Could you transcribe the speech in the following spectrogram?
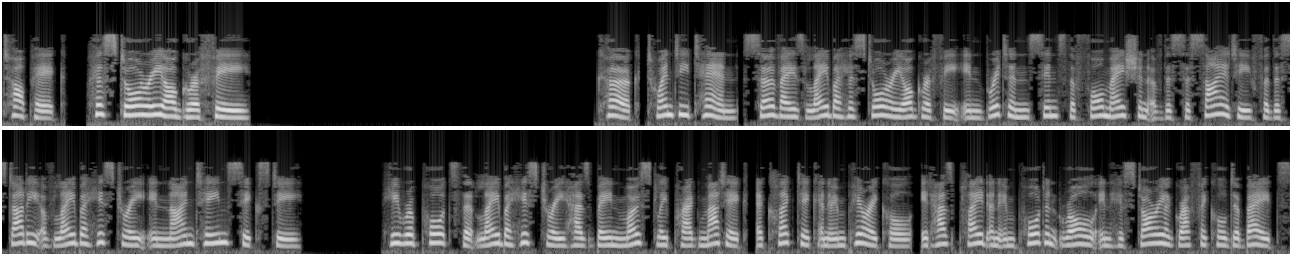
Topic: Historiography. Kirk 2010 surveys labour historiography in Britain since the formation of the Society for the Study of Labour History in 1960. He reports that labor history has been mostly pragmatic, eclectic and empirical, it has played an important role in historiographical debates,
